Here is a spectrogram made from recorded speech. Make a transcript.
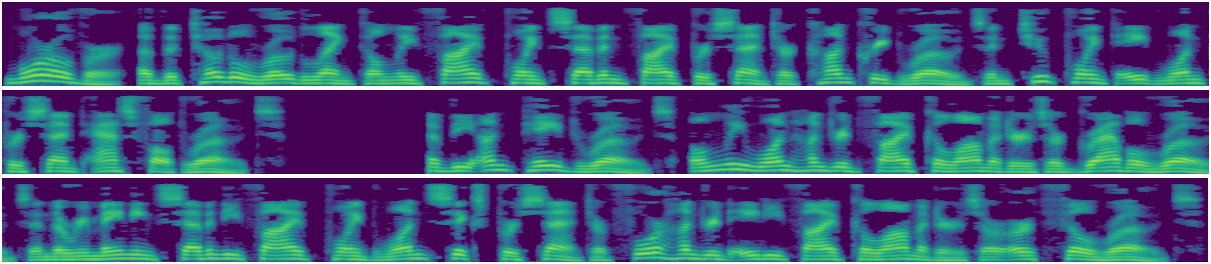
Moreover, of the total road length only 5.75% are concrete roads and 2.81% asphalt roads. Of the unpaved roads, only 105 kilometers are gravel roads and the remaining 75.16% or 485 kilometers are earth-fill roads.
